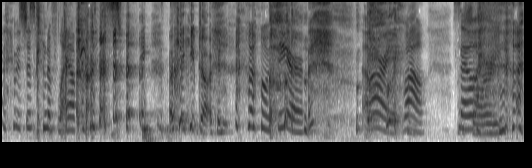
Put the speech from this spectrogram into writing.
it was just going to fly off in the street. Okay, keep talking. oh dear all right wow so Sorry.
